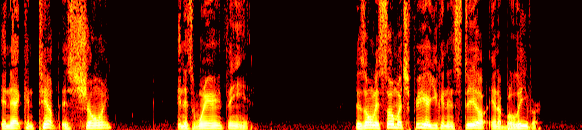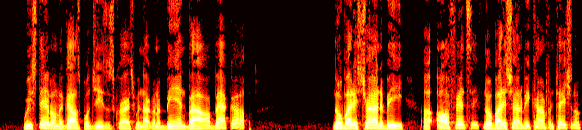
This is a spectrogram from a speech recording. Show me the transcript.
And that contempt is showing and it's wearing thin. There's only so much fear you can instill in a believer. We stand on the gospel of Jesus Christ. We're not going to bend, bow, or back up. Nobody's trying to be uh, offensive. Nobody's trying to be confrontational.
